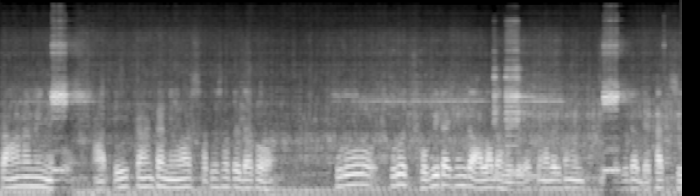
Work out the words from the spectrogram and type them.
টার্ন আমি নেব। আর এই টার্নটা নেওয়ার সাথে সাথে দেখো পুরো পুরো ছবিটা কিন্তু আলাদা হয়ে যাবে। তোমাদেরকে আমি ছবিটা দেখাচ্ছি।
